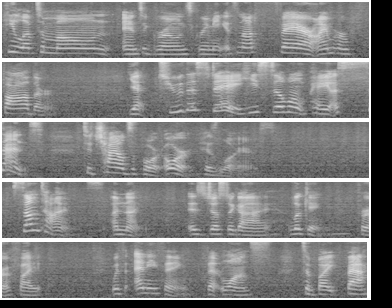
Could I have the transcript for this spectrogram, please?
He loved to moan and to groan, screaming, It's not fair, I'm her father. Yet to this day, he still won't pay a cent to child support or his lawyers. Sometimes a knight is just a guy looking for a fight with anything that wants to bite back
